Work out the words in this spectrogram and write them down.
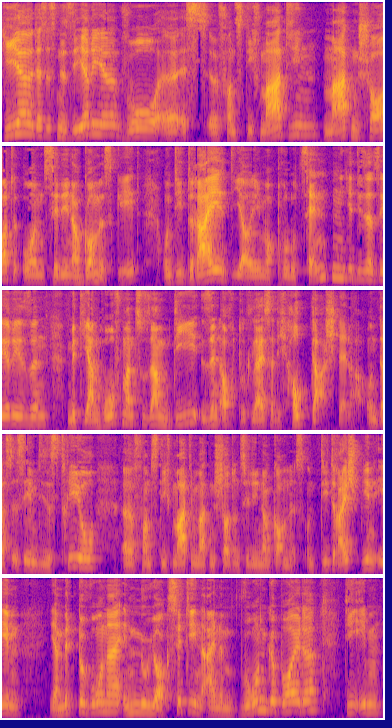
Hier, das ist eine Serie, wo äh, es äh, von Steve Martin, Martin Short und Selena Gomez geht. Und die drei, die eben auch Produzenten hier dieser Serie sind, mit Jan Hofmann zusammen, die sind auch gleichzeitig Hauptdarsteller. Und das ist eben dieses Trio äh, von Steve Martin, Martin Short und Selena Gomez. Und die drei spielen eben ja Mitbewohner in New York City in einem Wohngebäude, die eben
